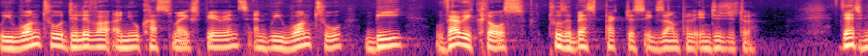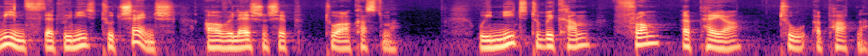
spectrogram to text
We want to deliver a new customer experience and we want to be very close to the best practice example in digital. That means that we need to change our relationship to our customer. We need to become from a payer to a partner.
